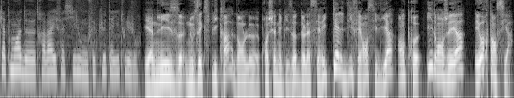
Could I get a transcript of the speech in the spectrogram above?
4 mois de travail facile où on fait que tailler tous les jours. Et Anne-Lise nous expliquera dans le prochain épisode de la série quelle différence il y a entre hydrangea et hortensia.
